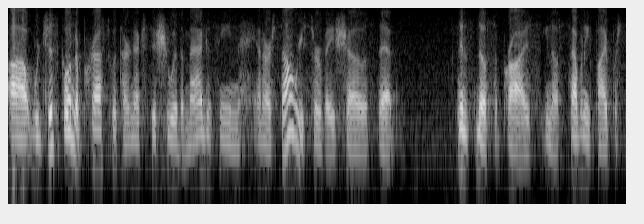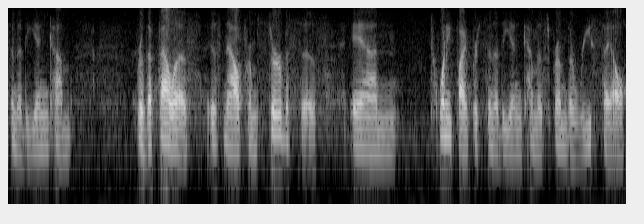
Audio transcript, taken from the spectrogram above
uh, we're just going to press with our next issue of the magazine and our salary survey shows that and it's no surprise, you know, 75% of the income for the fellas is now from services, and 25% of the income is from the resale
